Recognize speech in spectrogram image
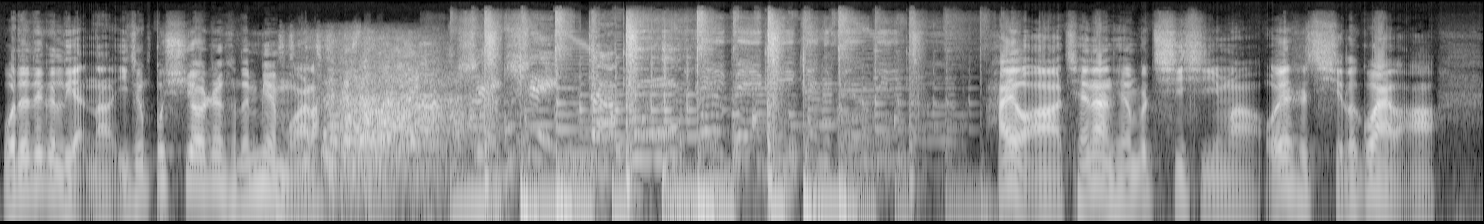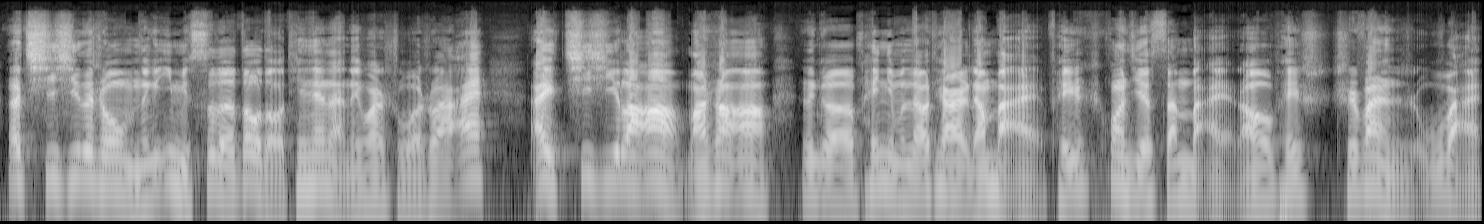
我的这个脸呢，已经不需要任何的面膜了。还有啊，前两天不是七夕吗？我也是奇了怪了啊。那七夕的时候，我们那个一米四的豆豆天天在那块说说，哎哎，七夕了啊，马上啊，那个陪你们聊天两百，陪逛街三百，然后陪吃饭五百，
